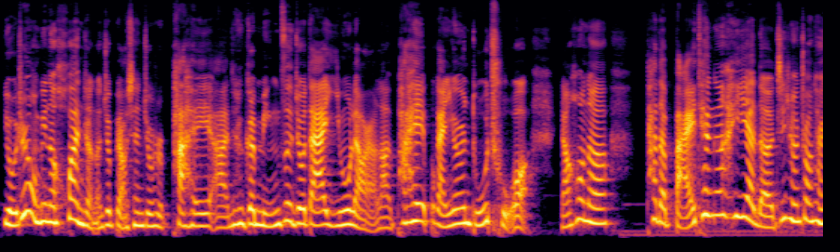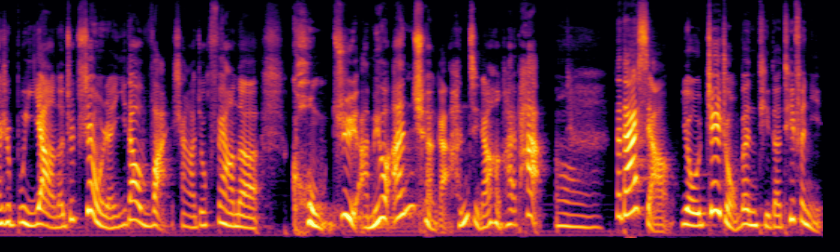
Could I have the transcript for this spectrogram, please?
有这种病的患者呢，就表现就是怕黑啊，这个名字就大家一目了然了，怕黑，不敢一个人独处，然后呢。他的白天跟黑夜的精神状态是不一样的，就这种人一到晚上啊，就非常的恐惧啊，没有安全感，很紧张，很害怕。嗯，那大家想，有这种问题的 Tiffany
